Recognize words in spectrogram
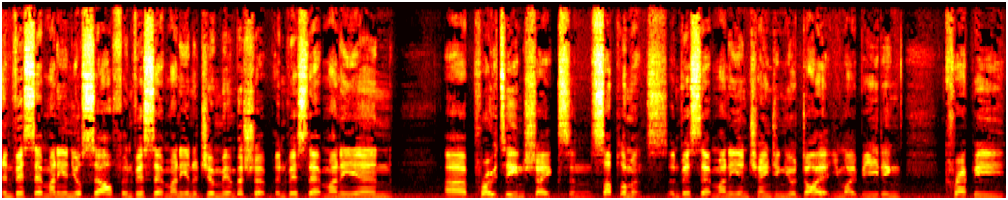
invest that money in yourself, invest that money in a gym membership, invest that money in uh, protein shakes and supplements, invest that money in changing your diet. You might be eating crappy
